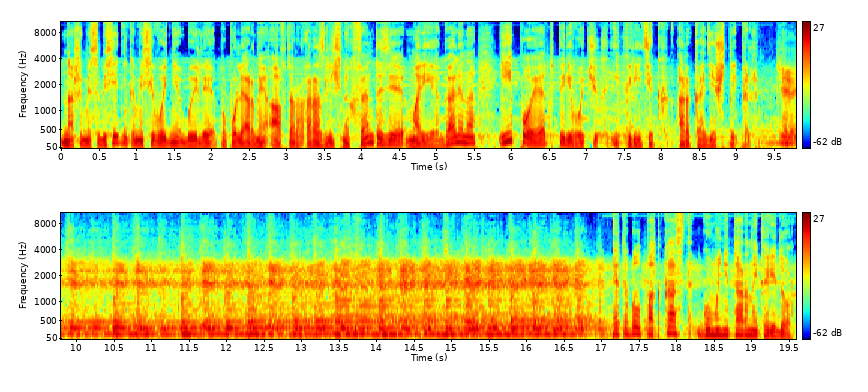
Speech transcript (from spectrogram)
Нашими собеседниками сегодня были популярный автор различных фэнтези Мария Галина и поэт, переводчик и критик Аркадий Штыпель. Это был подкаст «Гуманитарный коридор»,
